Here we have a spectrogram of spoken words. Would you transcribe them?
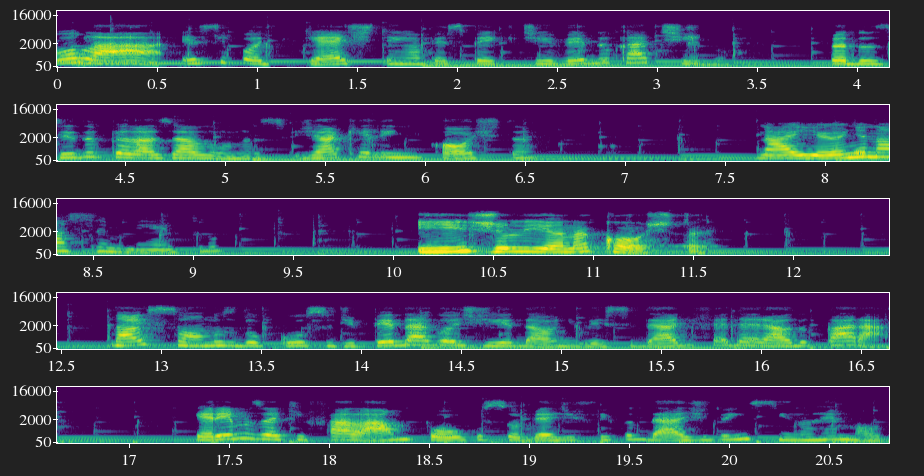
Olá, esse podcast tem uma perspectiva educativa, produzido pelas alunas Jaqueline Costa, Nayane Nascimento e Juliana Costa. Nós somos do curso de Pedagogia da Universidade Federal do Pará. Queremos aqui falar um pouco sobre as dificuldades do ensino remoto.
